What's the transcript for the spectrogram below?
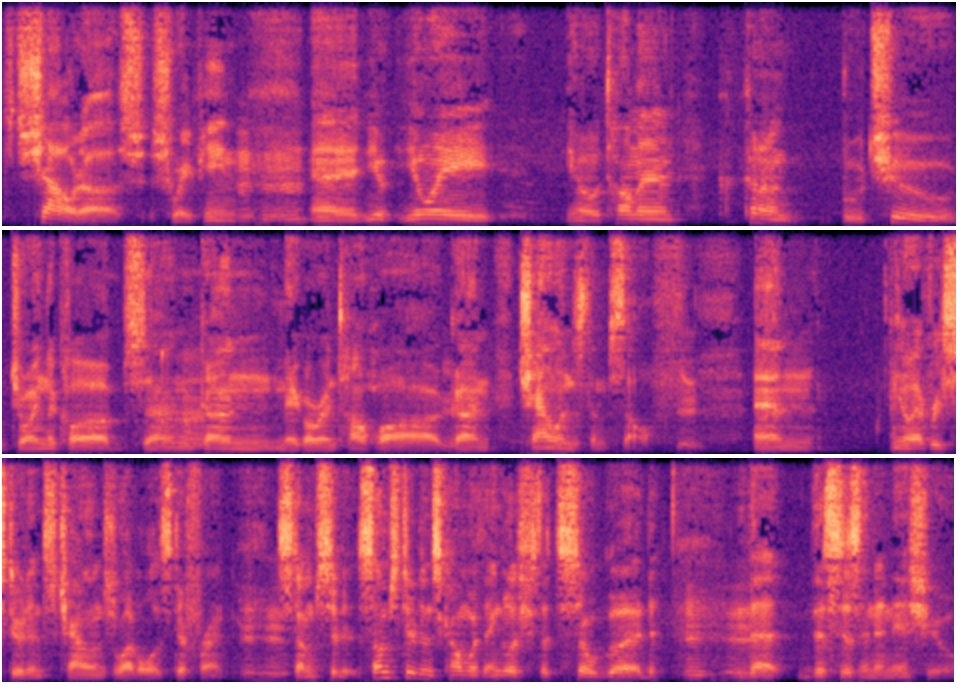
小的水平，嗯呃，因因为因为他们可能不去 join the clubs and 跟美国人谈话，跟 challenge themselves, and you know every student's challenge level is different. Mm-hmm. Some stud- some students come with English that's so good mm-hmm. that this isn't an issue,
